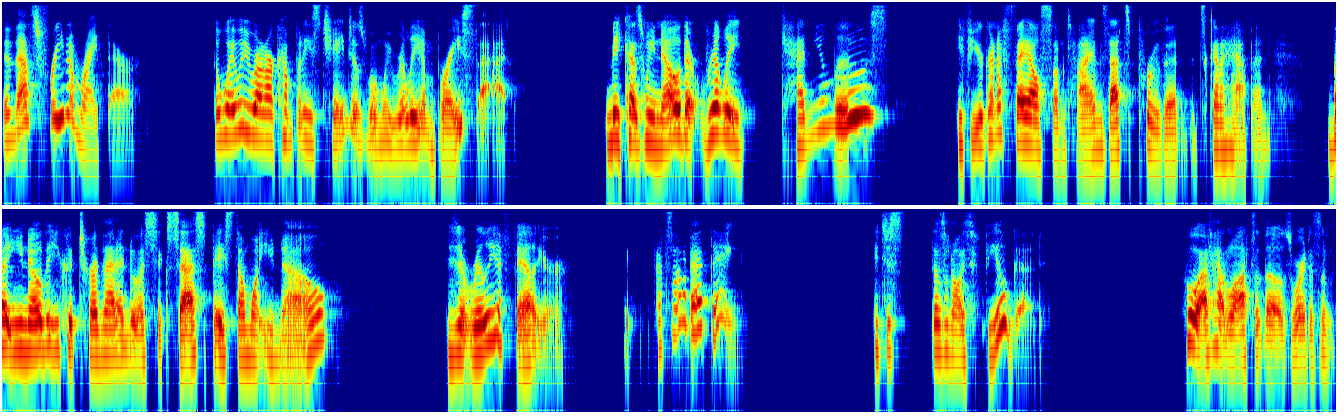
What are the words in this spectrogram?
then that's freedom right there. The way we run our companies changes when we really embrace that. because we know that really, can you lose? If you're going to fail sometimes, that's proven, it's going to happen. But you know that you could turn that into a success based on what you know. Is it really a failure? Like, that's not a bad thing. It just doesn't always feel good. Who I've had lots of those where it doesn't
